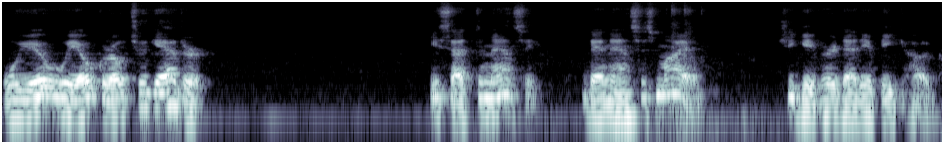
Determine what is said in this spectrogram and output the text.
we will grow together, he said to Nancy. Then Nancy smiled. She gave her daddy a big hug.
